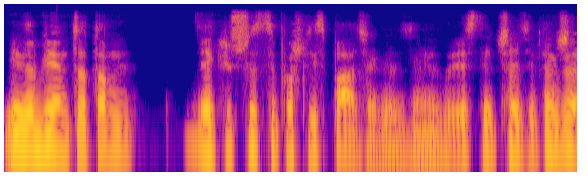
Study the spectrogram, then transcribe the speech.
i robiłem to tam, jak już wszyscy poszli spać, jak jest 23. Także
